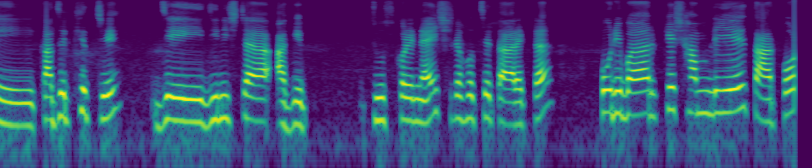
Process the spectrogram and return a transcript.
এই কাজের ক্ষেত্রে যে জিনিসটা আগে চুজ করে নেয়, সেটা হচ্ছে তার একটা পরিবারকে সামলিয়ে তারপর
